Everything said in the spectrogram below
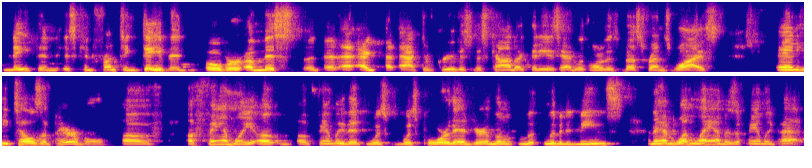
Nathan is confronting David over a mis an act of grievous misconduct that he has had with one of his best friend's wives, and he tells a parable of a family, a, a family that was was poor. They had very little limited means, and they had one lamb as a family pet.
